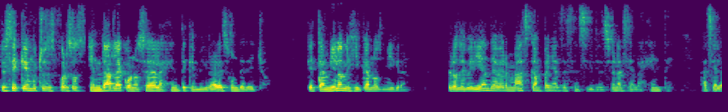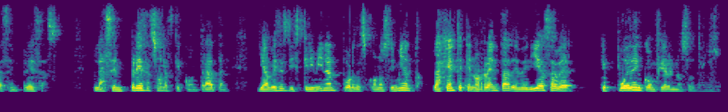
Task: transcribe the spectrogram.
yo sé que hay muchos esfuerzos en darle a conocer a la gente que migrar es un derecho, que también los mexicanos migran, pero deberían de haber más campañas de sensibilización hacia la gente, hacia las empresas. Las empresas son las que contratan y a veces discriminan por desconocimiento. La gente que nos renta debería saber que pueden confiar en nosotros.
